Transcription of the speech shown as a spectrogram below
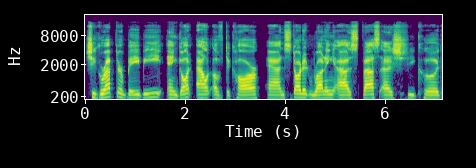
She grabbed her baby and got out of the car and started running as fast as she could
